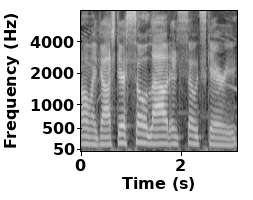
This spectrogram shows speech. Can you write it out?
Oh my gosh, they're so loud and so scary.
